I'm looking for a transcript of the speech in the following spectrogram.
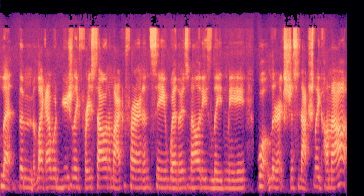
let them, like I would usually freestyle on a microphone and see where those melodies lead me, what lyrics just naturally come out,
